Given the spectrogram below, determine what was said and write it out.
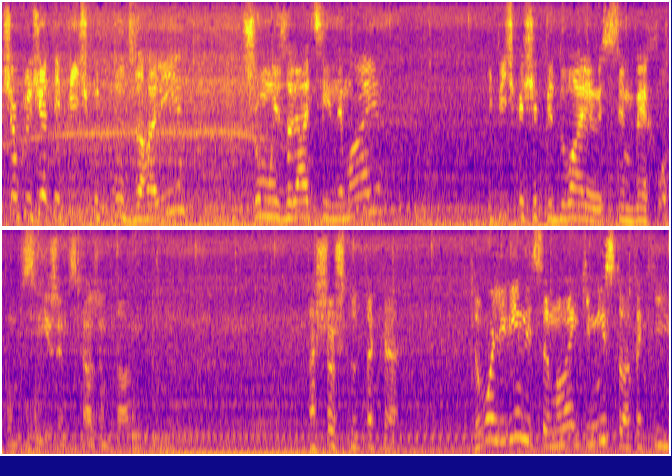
Якщо включити пічку тут взагалі, шумоізоляції немає. І пічка ще піддуває ось цим вихлопом свіжим, скажімо так. А що ж тут таке? Доволі Вінниця, маленьке місто, а такий,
